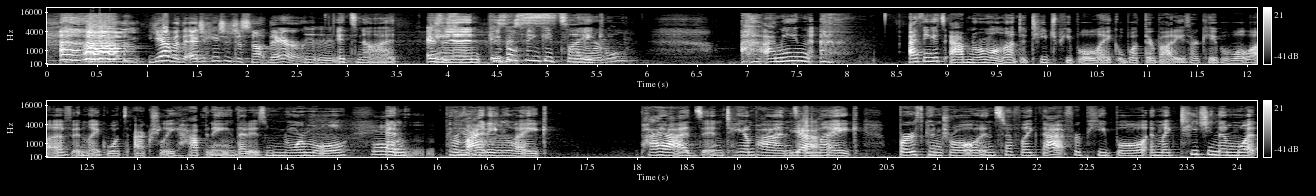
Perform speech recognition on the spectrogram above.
um, yeah, but the education's just not there. it's not. Is this- and is people this think it's like normal? I mean, I think it's abnormal not to teach people like what their bodies are capable of and like what's actually happening that is normal Well, and providing like pads and tampons Yeah. and like birth control and stuff like that for people and like teaching them what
